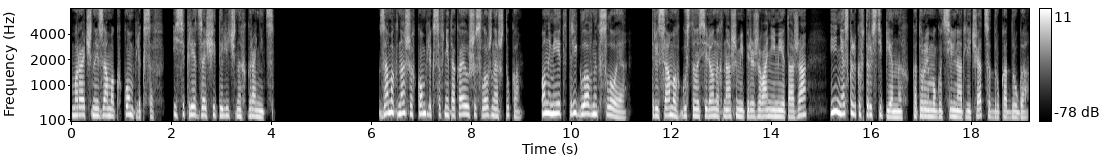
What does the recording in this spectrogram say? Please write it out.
Мрачный замок комплексов и секрет защиты личных границ. Замок наших комплексов не такая уж и сложная штука. Он имеет три главных слоя, три самых густонаселенных нашими переживаниями этажа и несколько второстепенных, которые могут сильно отличаться друг от друга.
